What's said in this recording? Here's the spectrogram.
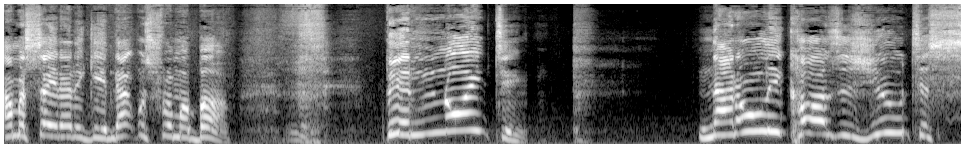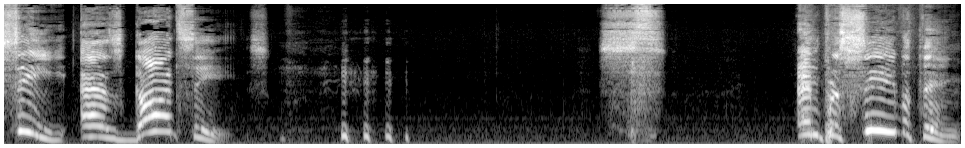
I'm going to say that again. That was from above. The anointing not only causes you to see as God sees and perceive a thing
